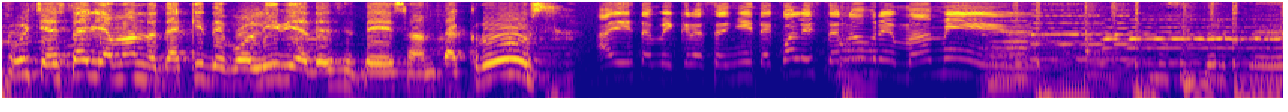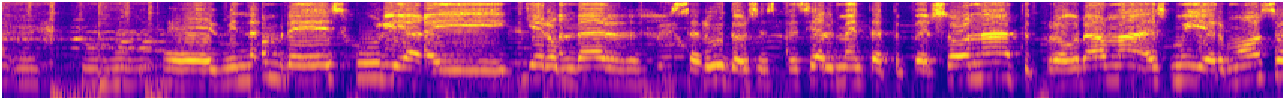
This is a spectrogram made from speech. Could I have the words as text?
Escucha, está llamando de aquí de Bolivia, desde Santa Cruz. Ahí está mi craseñita. ¿Cuál es tu nombre, mami? Eh, mi nombre es Julia y quiero mandar saludos especialmente a tu persona, a tu programa es muy hermoso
